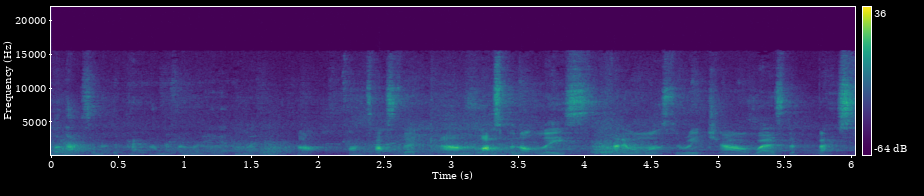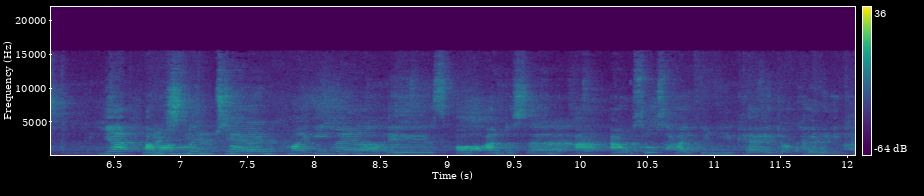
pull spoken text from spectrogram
but that's another program that we're running at the moment. Oh, fantastic. And last but not least, if anyone wants to reach out, where's the best? Yeah, I'm on to do so. LinkedIn. My email is randerson at outsource-uk.co.uk.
